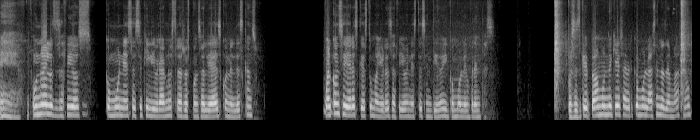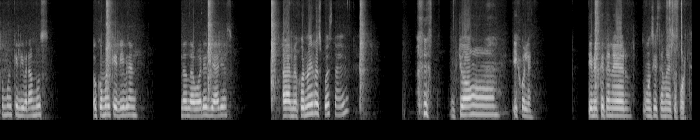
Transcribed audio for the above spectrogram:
Eh, uno de los desafíos comunes es equilibrar nuestras responsabilidades con el descanso. ¿Cuál consideras que es tu mayor desafío en este sentido y cómo lo enfrentas? Pues es que todo el mundo quiere saber cómo lo hacen los demás, ¿no? Cómo equilibramos o cómo equilibran las labores diarias. A lo mejor no hay respuesta, ¿eh? Yo, híjole, tienes que tener un sistema de soporte.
